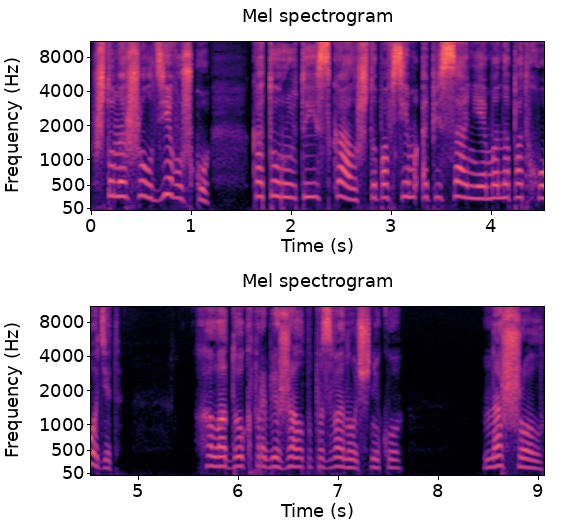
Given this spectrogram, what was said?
что нашел девушку, которую ты искал, что по всем описаниям она подходит». Холодок пробежал по позвоночнику. Нашел.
